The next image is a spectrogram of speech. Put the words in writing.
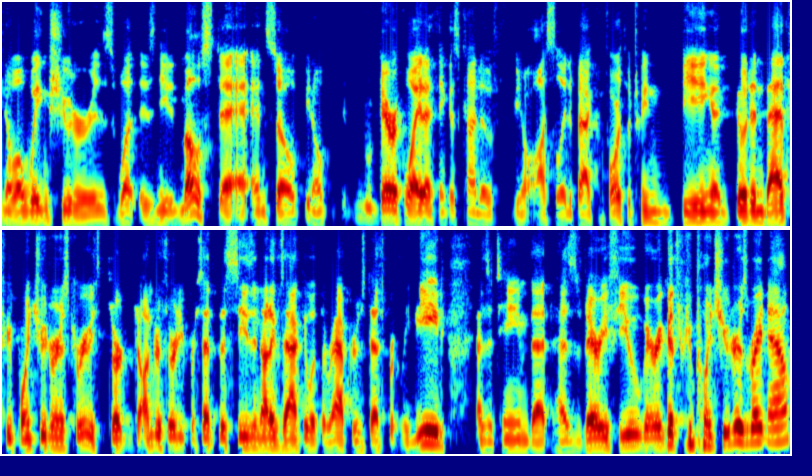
you know, a wing shooter is what is needed most. And so, you know, Derrick White, I think, is kind of, you know, oscillated back and forth between being a good and bad three point shooter in his career. He's thir- under 30% this season, not exactly what the Raptors desperately need as a team that has very few very good three point shooters right now.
